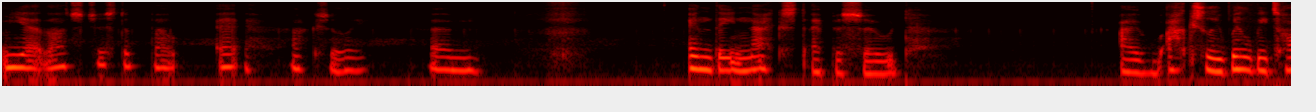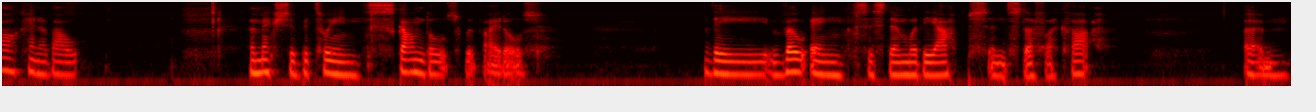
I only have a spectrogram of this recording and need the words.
yeah, that's just about it, actually. Um, in the next episode, I actually will be talking about a mixture between scandals with idols the voting system with the apps and stuff like that. Um,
